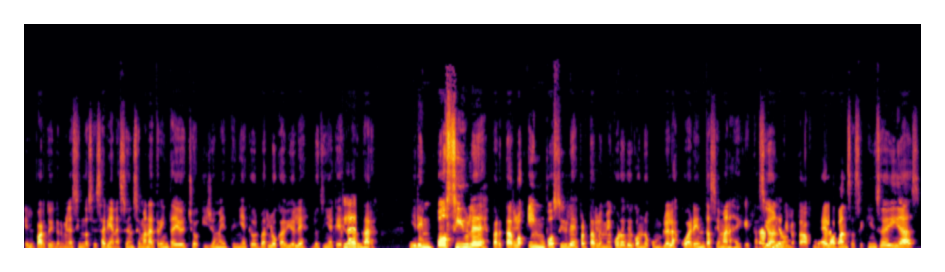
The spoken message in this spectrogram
el parto y terminó siendo cesárea, nació en semana 38 y yo me tenía que volver loca, Violé, lo tenía que despertar. y era imposible despertarlo, imposible despertarlo. Y me acuerdo que cuando cumplió las 40 semanas de gestación, que no estaba fuera de la panza hace 15 días,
